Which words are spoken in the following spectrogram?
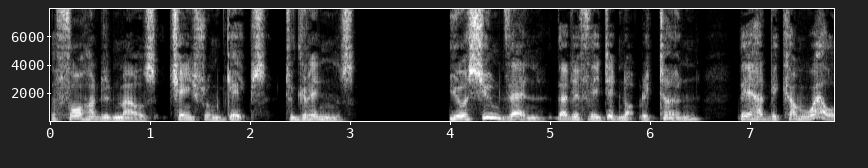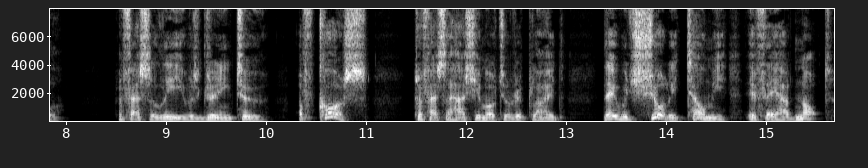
The 400 mouths changed from gapes to grins. You assumed then that if they did not return, they had become well. Professor Lee was grinning too. Of course, Professor Hashimoto replied. They would surely tell me if they had not.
